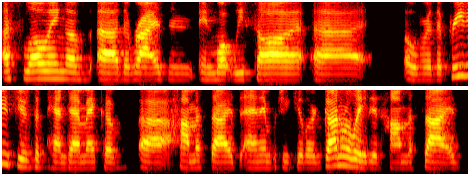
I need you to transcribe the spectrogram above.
a slowing of uh, the rise in, in what we saw uh, over the previous years, the pandemic of uh, homicides and in particular gun related homicides.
